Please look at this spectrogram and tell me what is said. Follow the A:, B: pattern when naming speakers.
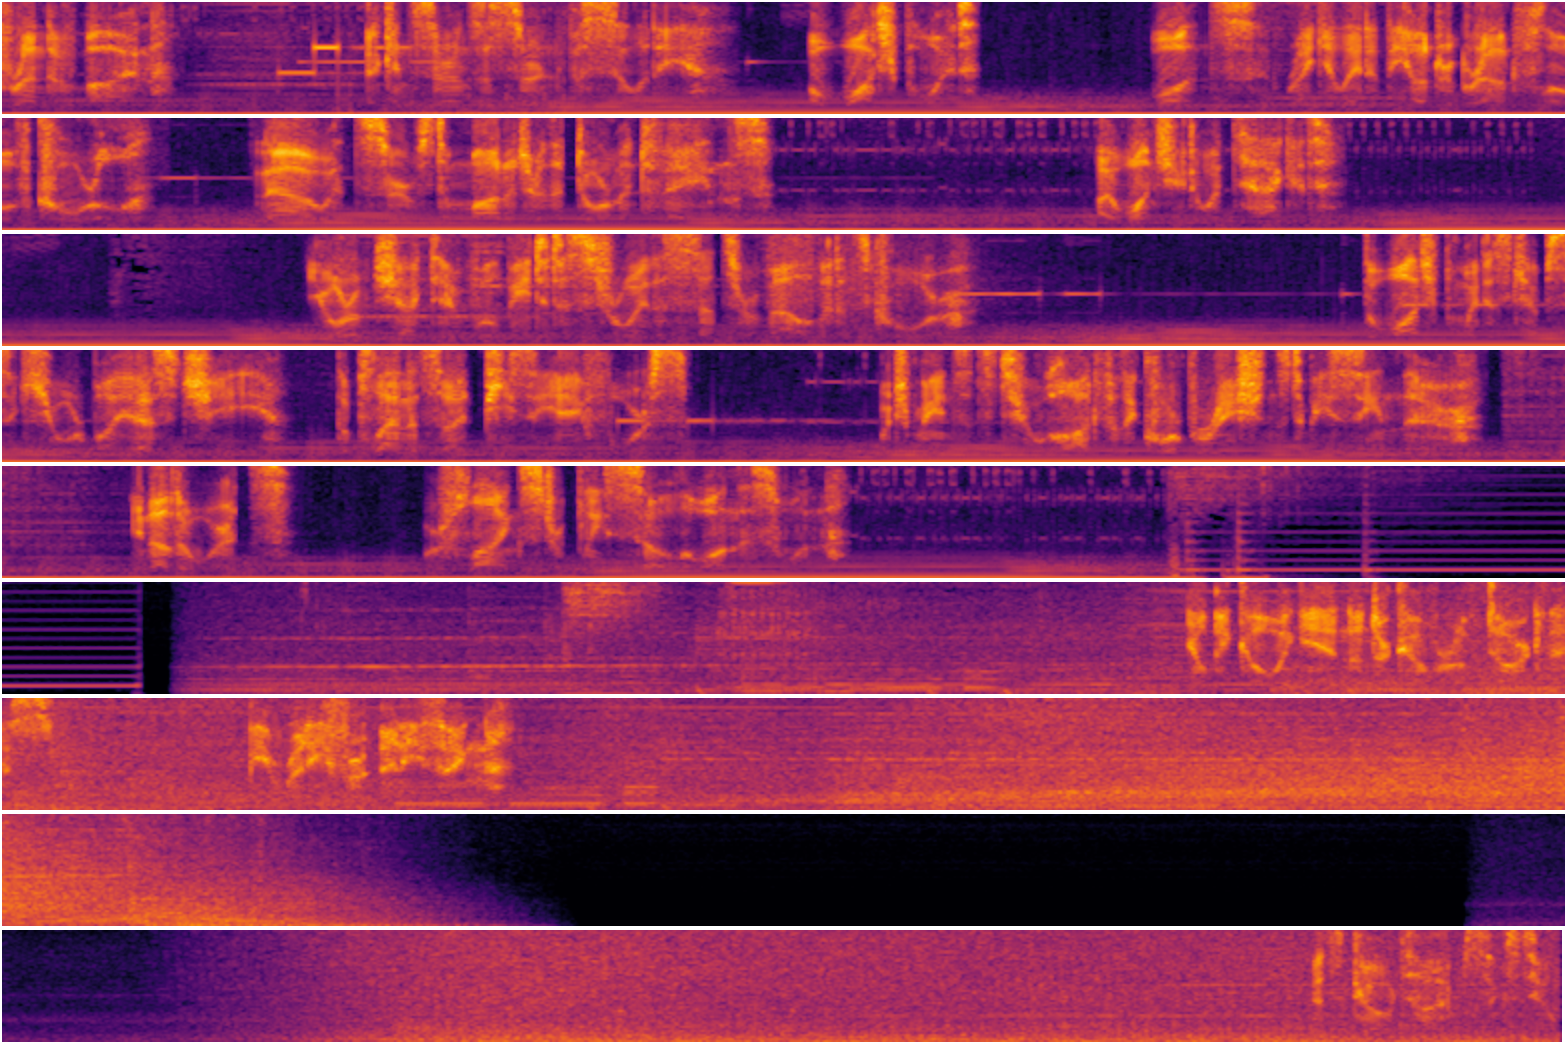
A: friend of mine. It concerns a certain facility, a watch point. Once, it regulated the underground flow of coral. Now it serves to monitor the dormant veins. I want you to attack it. Your objective will be to destroy the sensor valve at its core. The watch point is kept secure by SG, the planetside PCA force, which means it's too hot for the corporations to be seen there. In other words, we're flying strictly solo on this one. You'll be going in under cover of darkness. Be ready for anything.
B: six two.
